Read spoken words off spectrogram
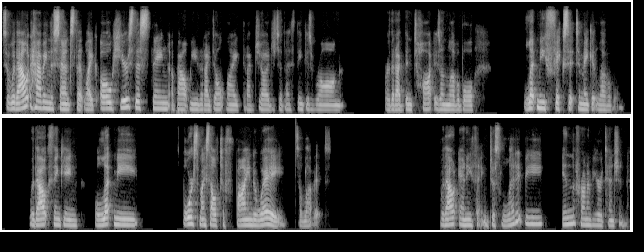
So, without having the sense that, like, oh, here's this thing about me that I don't like, that I've judged, that I think is wrong, or that I've been taught is unlovable, let me fix it to make it lovable. Without thinking, well, let me force myself to find a way to love it. Without anything, just let it be in the front of your attention now.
